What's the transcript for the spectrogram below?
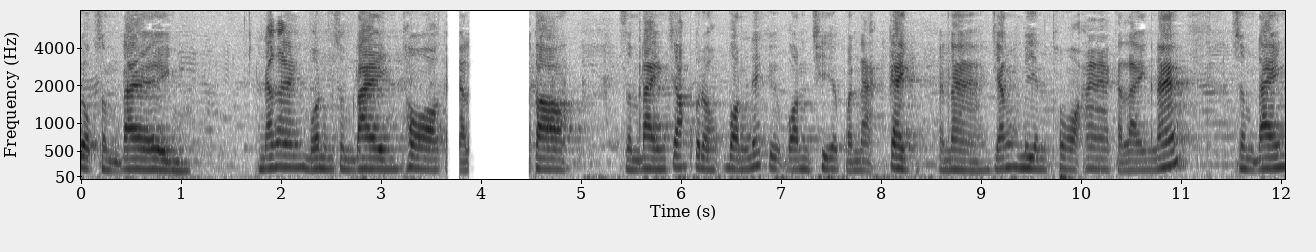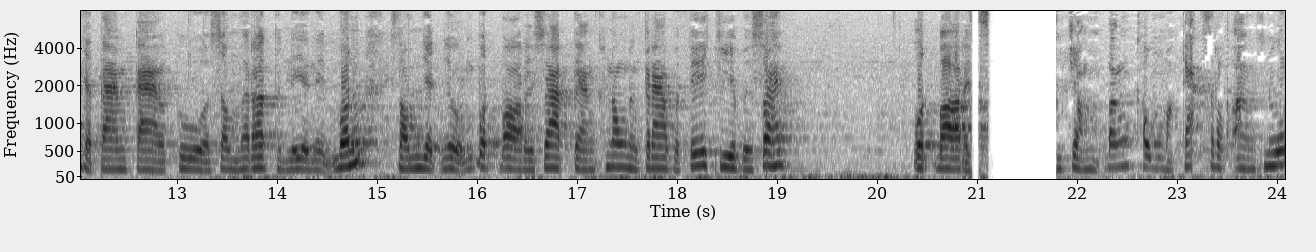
លោកសំដែង ហ្នឹងហើយមុនសំដែងធរកសំដែងចោះប្រុសប៉ុននេះគឺប៉ុនជាបណកិច្ចណាអញ្ចឹងមានធរអាកន្លែងណាសំដែងទៅតាមកាលគួរសូមរដ្ឋនានិមន្តសូមញាតិញោមពុទ្ធបរិស័ទទាំងក្នុងនិងក្រៅប្រទេសជាពិសេសពុទ្ធបរិស័ទចំបឹងខុំមកៈស្រុកអង្គស្នួល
